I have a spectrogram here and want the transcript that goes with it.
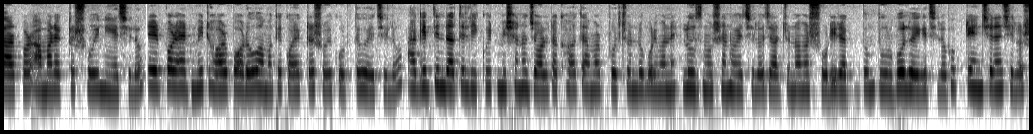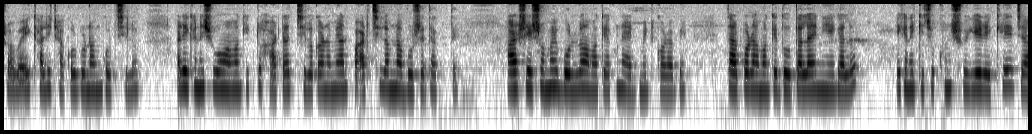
তারপর আমার একটা সই নিয়েছিল। এরপর অ্যাডমিট হওয়ার পরেও আমাকে কয়েকটা সই করতে হয়েছিল। আগের দিন রাতে লিকুইড মেশানো জলটা খাওয়াতে আমার প্রচণ্ড পরিমাণে লুজ মোশন হয়েছিল, যার জন্য আমার শরীর একদম দুর্বল হয়ে গেছিল। খুব টেনশনে ছিল সবাই, খালি ঠাকুর প্রণাম করছিল। আর এখানে শুভম আমাকে একটু হাঁটাচ্ছিল, কারণ আমি আর পারছিলাম না বসে থাকতে। আর সে সময় বলল আমাকে এখন অ্যাডমিট করাবে। তারপর আমাকে দোতলায় নিয়ে গেল। এখানে কিছুক্ষণ শুয়ে রেখে যা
